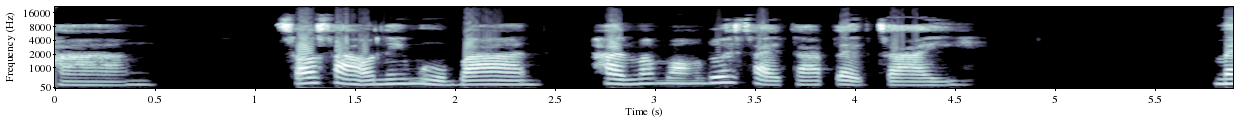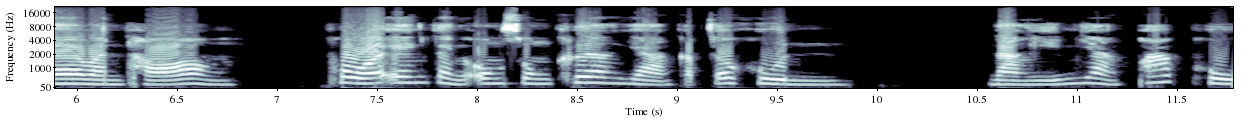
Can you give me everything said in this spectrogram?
ทาง สาวๆในหมู่บ้านหันมามองด้วยสายตาแปลกใจ แม่วันทอง ผัวเองแต่งองค์ทรงเครื่องอย่างกับเจ้าคุณ นางยิ้มอย่างภาคภู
